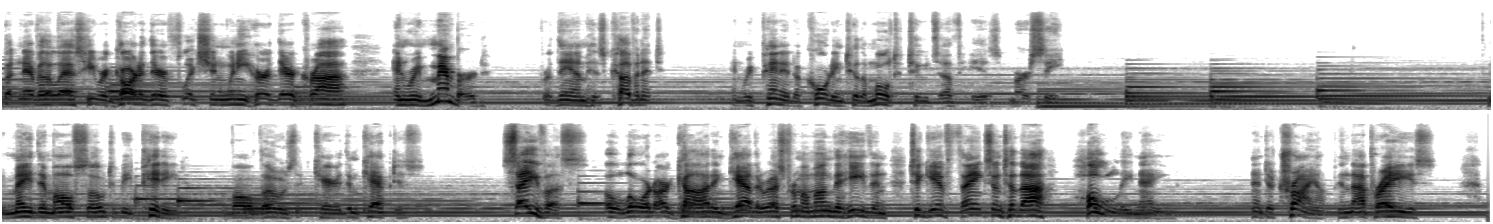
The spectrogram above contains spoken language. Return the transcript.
But nevertheless, he regarded their affliction when he heard their cry and remembered for them his covenant and repented according to the multitudes of his mercy. Made them also to be pitied of all those that carried them captives. Save us, O Lord our God, and gather us from among the heathen to give thanks unto thy holy name and to triumph in thy praise.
